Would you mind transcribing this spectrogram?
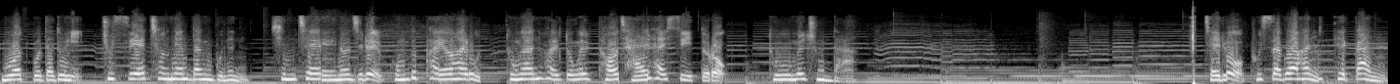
무엇보다도 이 주스의 천연 당분은 신체 에너지를 공급하여 하루 동안 활동을 더 잘 할 수 있도록 도움을 준다. 재료 부사과 한 개간,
